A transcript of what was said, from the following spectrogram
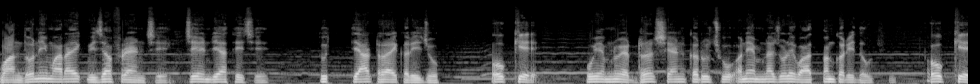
વાંધો નહીં મારા એક બીજા ફ્રેન્ડ છે જે ઇન્ડિયાથી છે તું ત્યાં ટ્રાય કરી જો ઓકે હું એમનું એડ્રેસ સેન્ડ કરું છું અને એમના જોડે વાત પણ કરી દઉં છું ઓકે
